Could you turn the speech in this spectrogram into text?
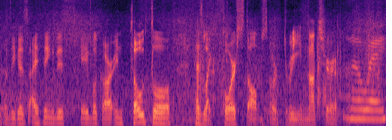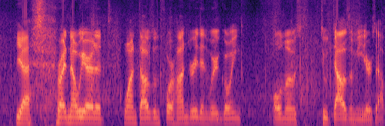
uh, because I think this cable car in total has like four stops or three, not sure. no way Yes, right now we are at 1400 and we're going almost 2000 meters up.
